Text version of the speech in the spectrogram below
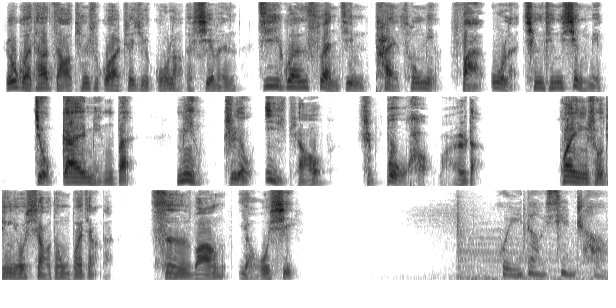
如果他早听说过这句古老的戏文“机关算尽太聪明，反误了卿卿性命”，就该明白，命只有一条，是不好玩的。欢迎收听由小东播讲的《死亡游戏》。回到现场，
